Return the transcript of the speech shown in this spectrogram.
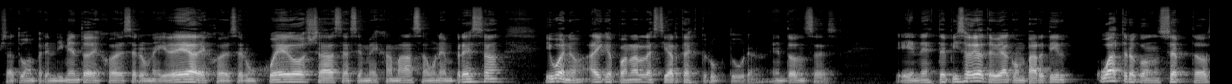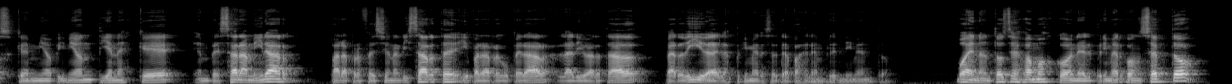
Ya tu emprendimiento dejó de ser una idea, dejó de ser un juego, ya se asemeja más a una empresa y bueno, hay que ponerle cierta estructura. Entonces, en este episodio te voy a compartir cuatro conceptos que en mi opinión tienes que empezar a mirar para profesionalizarte y para recuperar la libertad perdida de las primeras etapas del emprendimiento. Bueno, entonces vamos con el primer concepto,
